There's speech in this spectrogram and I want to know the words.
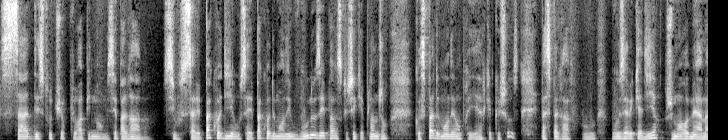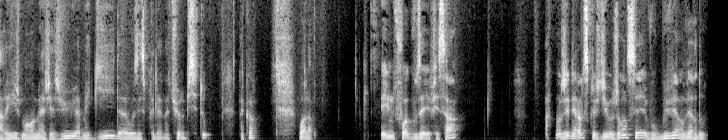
ça déstructure plus rapidement, mais c'est pas grave si vous savez pas quoi dire, vous savez pas quoi demander, ou vous n'osez pas, parce que je sais qu'il y a plein de gens qui n'osent pas demander en prière quelque chose, bah c'est pas grave. Vous, vous avez qu'à dire, je m'en remets à Marie, je m'en remets à Jésus, à mes guides, aux esprits de la nature, et puis c'est tout. D'accord? Voilà. Et une fois que vous avez fait ça, en général, ce que je dis aux gens, c'est vous buvez un verre d'eau.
